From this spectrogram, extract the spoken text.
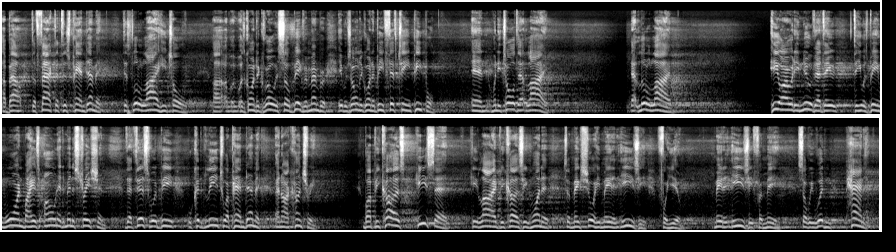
about the fact that this pandemic, this little lie he told, uh, was going to grow is so big. Remember, it was only going to be 15 people. And when he told that lie, that little lie, he already knew that, they, that he was being warned by his own administration that this would be could lead to a pandemic in our country. But because he said he lied because he wanted to make sure he made it easy for you, made it easy for me so we wouldn't panic.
